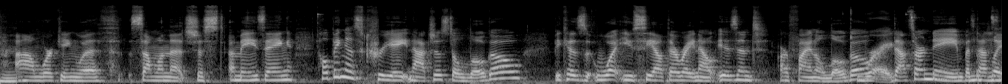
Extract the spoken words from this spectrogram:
Um, working with someone that's just amazing, helping us create not just a logo. Because what you see out there right now isn't our final logo. Right. That's our name, but that's not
